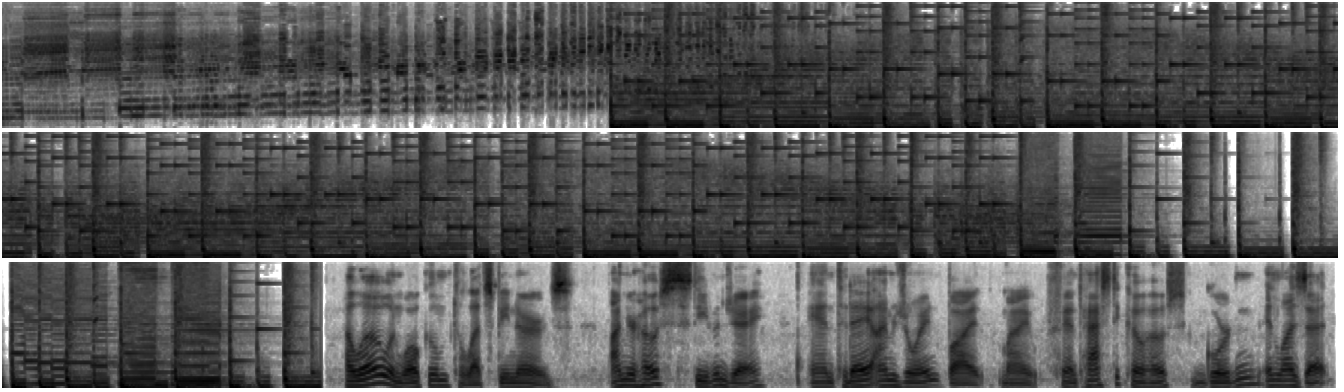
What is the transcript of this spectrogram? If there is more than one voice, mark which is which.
Speaker 1: Thank you. Welcome to Let's Be Nerds. I'm your host, Stephen J, and today I'm joined by my fantastic co hosts, Gordon and Lizette.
